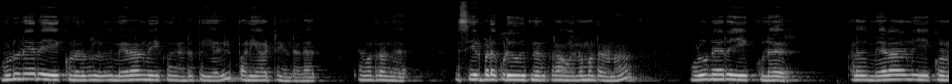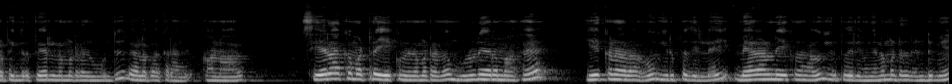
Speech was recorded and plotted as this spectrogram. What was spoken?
முழுநேர இயக்குனர்கள் அல்லது மேலாண்மை இயக்குனர் என்ற பெயரில் பணியாற்றுகின்றனர். என்ன பண்ணுறாங்க செயல்படக்கூடிய உறுப்பினர்கள் அவங்க என்ன பண்ணுறாங்கன்னா முழுநேர இயக்குனர் அல்லது மேலாண்மை இயக்குனர் அப்படிங்கிற பேரில் என்ன பண்ணுறாங்க வந்து வேலை பார்க்குறாங்க. ஆனால் செயலாக்கமற்ற இயக்குனர் என்ன பண்ணுறாங்க முழு நேரமாக இயக்குனராகவும் இருப்பதில்லை மேலாண்மை இயக்குனராகவும் இருப்பதில்லை. இவங்க என்ன பண்ணுறது ரெண்டுமே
